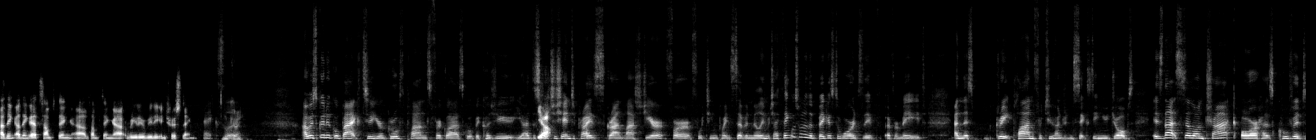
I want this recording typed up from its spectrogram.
I think I think that's something uh, something uh, really really interesting. Excellent. Okay. I was going to go back to your growth plans for Glasgow because you, you had the Scottish yeah. Enterprise grant last year for 14.7 million, which I think was one of the biggest awards they've ever made, and this great plan for 260 new jobs. Is that still on track, or has COVID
